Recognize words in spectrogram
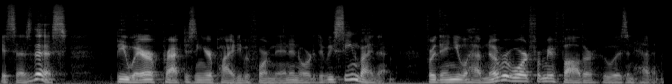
it says this Beware of practicing your piety before men in order to be seen by them, for then you will have no reward from your Father who is in heaven.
